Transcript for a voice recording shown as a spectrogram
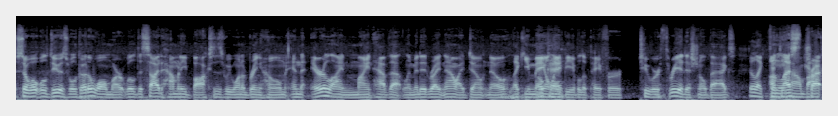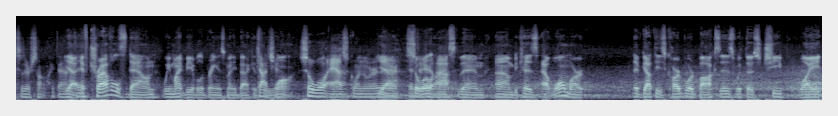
so what we'll do is we'll go to Walmart. We'll decide how many boxes we want to bring home, and the airline might have that limited right now. I don't know. Like you may only be able to pay for two or three additional bags. They're like 50 unless pound tra- boxes or something like that. Yeah, if travel's down, we might be able to bring as many back as gotcha. we want. So we'll ask when we're Yeah, there. at so the we'll airline. ask them um, because at Walmart they've got these cardboard boxes with those cheap white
